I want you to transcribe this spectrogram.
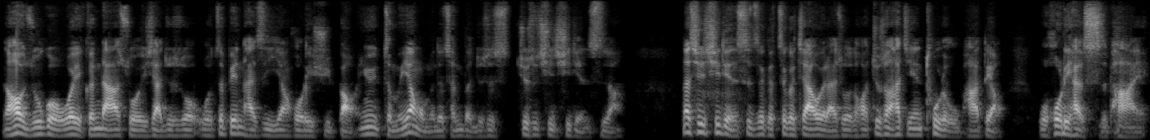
然后，如果我也跟大家说一下，就是说我这边还是一样获利续报，因为怎么样，我们的成本就是就是七十七点四啊。那七十七点四这个这个价位来说的话，就算它今天吐了五趴掉，我获利还有十趴哎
